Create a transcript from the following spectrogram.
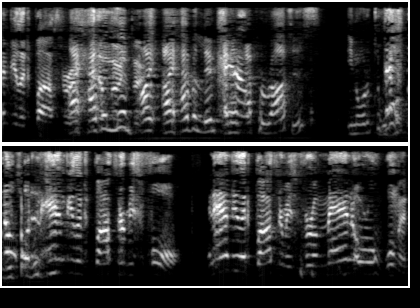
ambulant bathroom. I have a limp. I, I have a limp and an apparatus in order to That's walk. not which- what an ambulant bathroom is for. An ambulant bathroom is for a man or a woman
